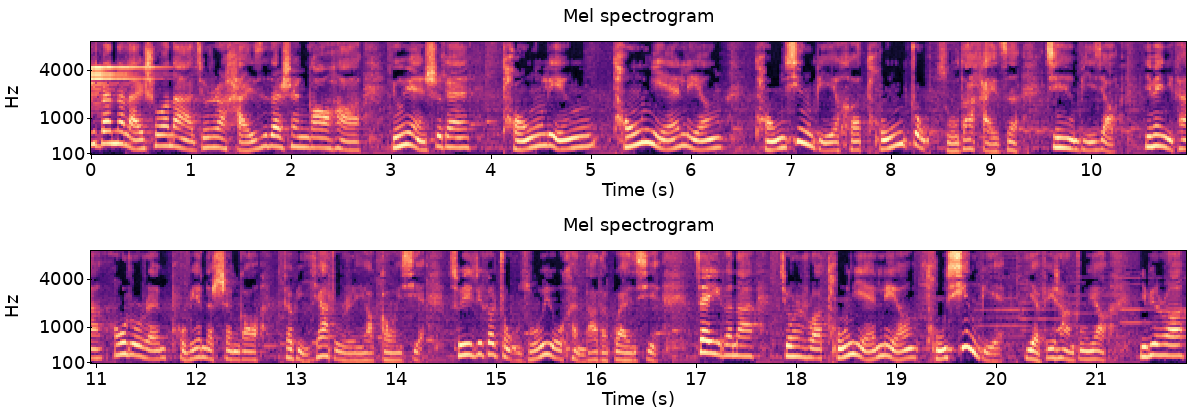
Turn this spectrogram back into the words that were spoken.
一般的来说呢，就是孩子的身高哈，永远是跟同龄、同年龄、同性别和同种族的孩子进行比较。因为你看，欧洲人普遍的身高要比亚洲人要高一些，所以这个种族有很大的关系。再一个呢，就是说同年龄、同性别也非常重要。你比如说，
